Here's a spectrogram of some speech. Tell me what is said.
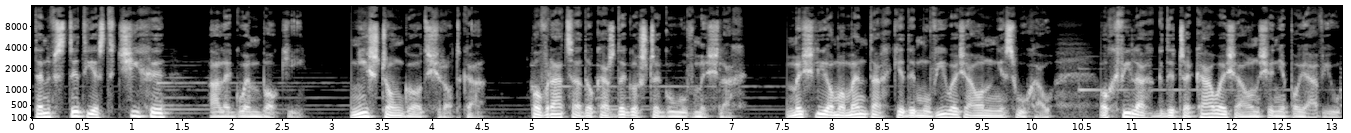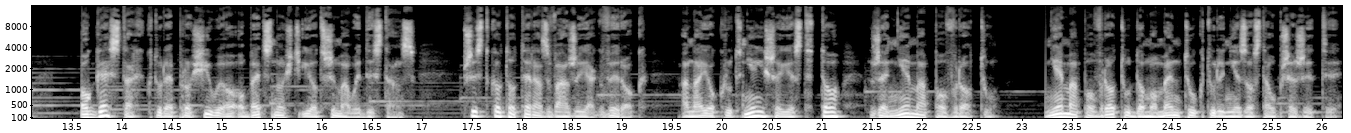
Ten wstyd jest cichy, ale głęboki. Niszczą go od środka. Powraca do każdego szczegółu w myślach. Myśli o momentach, kiedy mówiłeś, a on nie słuchał. O chwilach, gdy czekałeś, a on się nie pojawił. O gestach, które prosiły o obecność i otrzymały dystans. Wszystko to teraz waży jak wyrok, a najokrutniejsze jest to, że nie ma powrotu. Nie ma powrotu do momentu, który nie został przeżyty.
